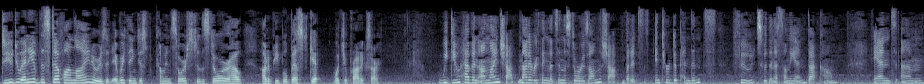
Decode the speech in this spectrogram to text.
do you do any of this stuff online, or is it everything just coming source to the store, or how how do people best get what your products are? We do have an online shop. Not everything that's in the store is on the shop, but it's Interdependence Foods with an S on the end dot com. And um,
